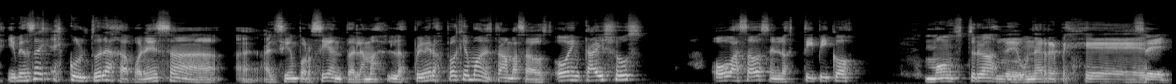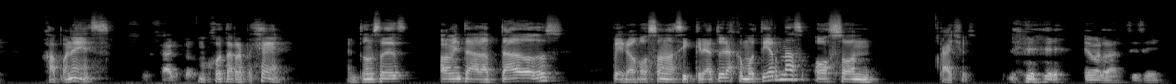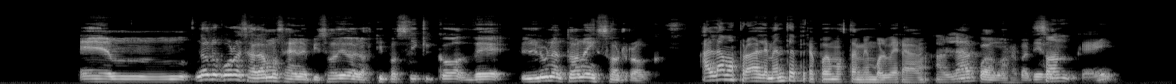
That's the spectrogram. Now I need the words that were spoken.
Y pensá que es cultura japonesa a- al 100%. La más- los primeros Pokémon estaban basados o en kaijus o basados en los típicos monstruos de Mm. un RPG Sí, japonés, exacto. un JRPG. Entonces, obviamente adaptados, pero o son así criaturas como tiernas o son kaijus. es verdad, sí, sí. Em, no recuerdo si hablamos en el episodio de los tipos psíquicos de Lunatona y Solrock. Hablamos probablemente, pero podemos también volver a hablar. Podemos repetir. Son- Ok.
